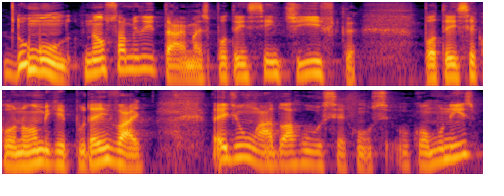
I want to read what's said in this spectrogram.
do mundo, não só militar, mas potência científica, potência econômica e por aí vai. Daí de um lado a Rússia com o comunismo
